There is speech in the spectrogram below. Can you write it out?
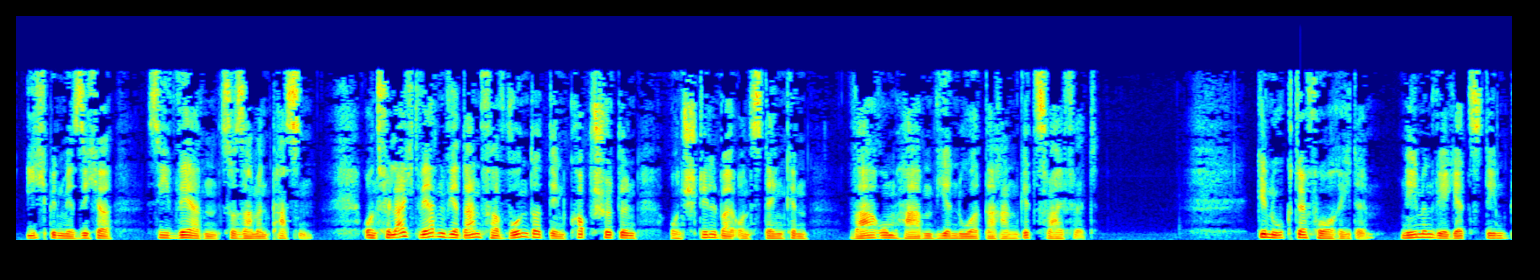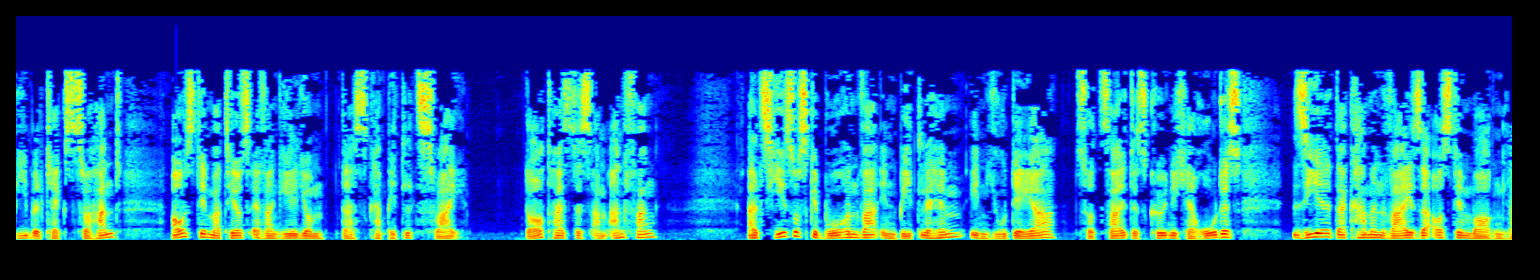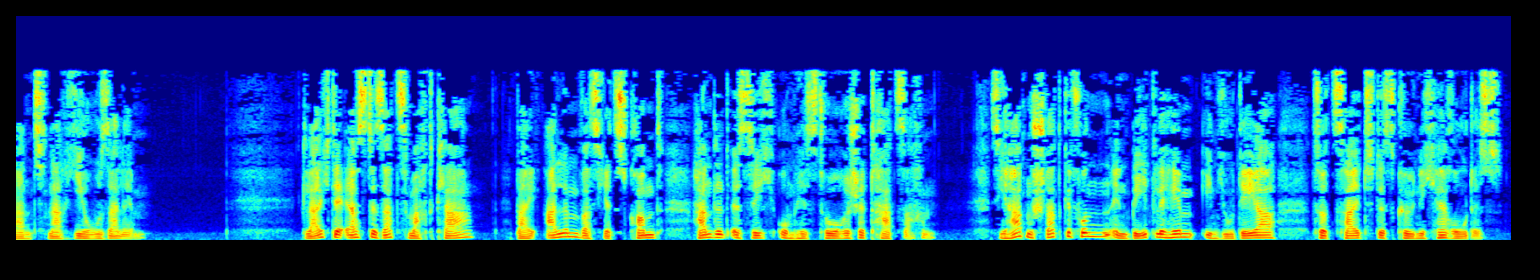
Ich bin mir sicher, sie werden zusammenpassen. Und vielleicht werden wir dann verwundert den Kopf schütteln und still bei uns denken, warum haben wir nur daran gezweifelt? Genug der Vorrede. Nehmen wir jetzt den Bibeltext zur Hand aus dem Matthäusevangelium das Kapitel 2. Dort heißt es am Anfang, als Jesus geboren war in Bethlehem in Judäa zur Zeit des König Herodes, siehe, da kamen Weise aus dem Morgenland nach Jerusalem. Gleich der erste Satz macht klar, bei allem, was jetzt kommt, handelt es sich um historische Tatsachen. Sie haben stattgefunden in Bethlehem in Judäa zur Zeit des König Herodes.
